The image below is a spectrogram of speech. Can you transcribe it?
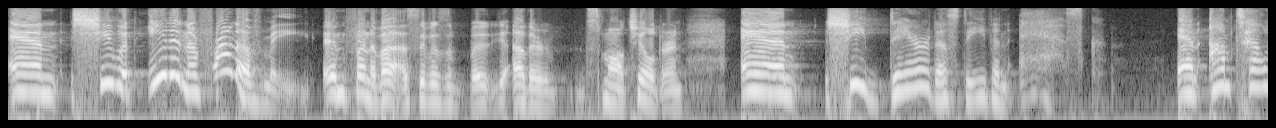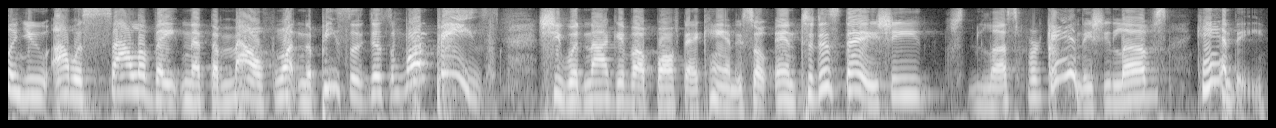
And she would eat it in front of me, in front of us. It was uh, other small children. And she dared us to even ask. And I'm telling you, I was salivating at the mouth, wanting a piece of just one piece. She would not give up off that candy. So, and to this day, she lusts for candy. She loves candy.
